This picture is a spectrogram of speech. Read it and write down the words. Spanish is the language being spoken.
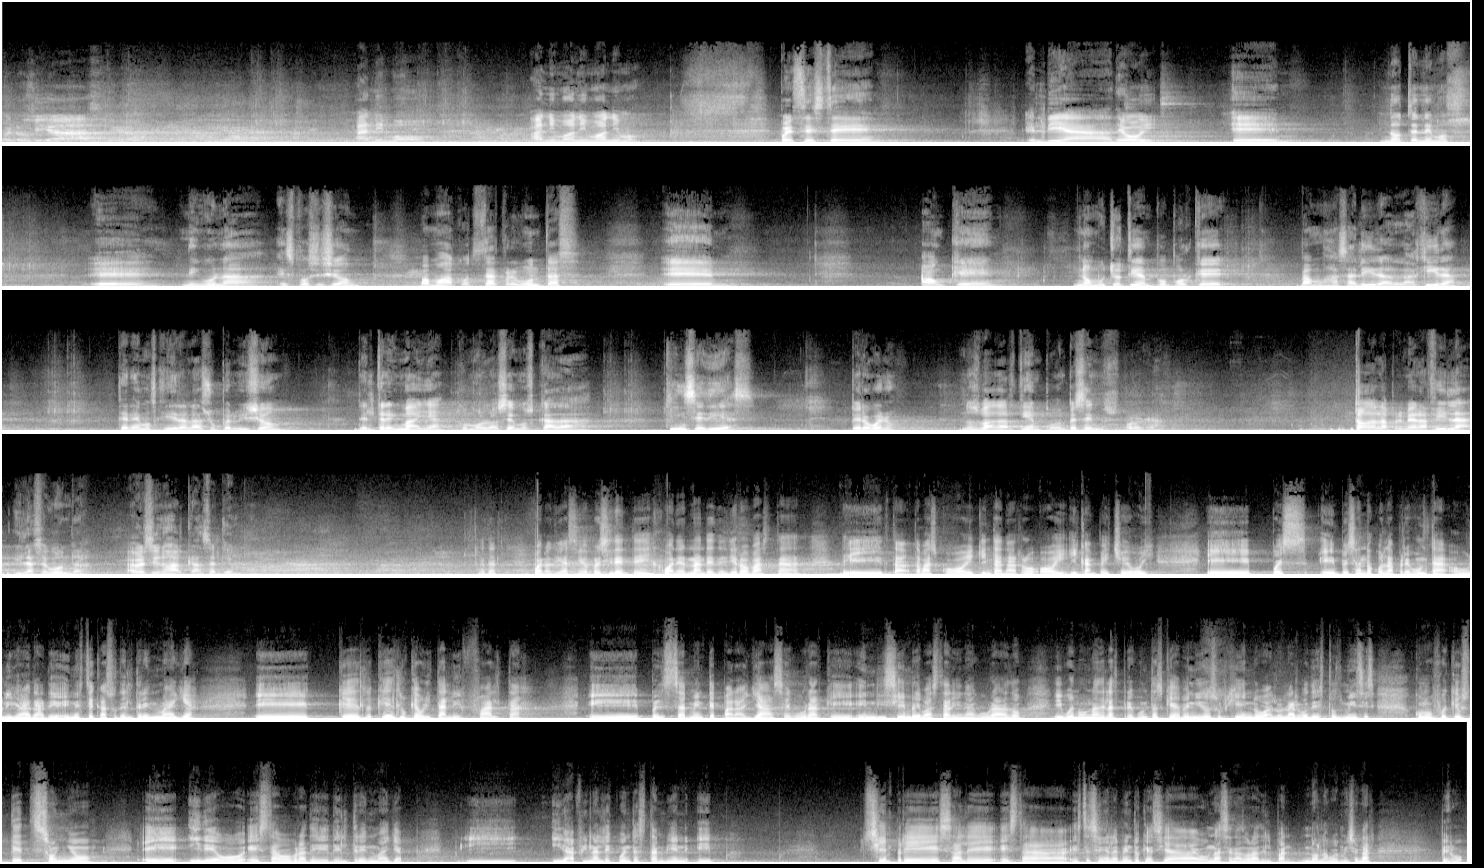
Buenos días. Ánimo. Ánimo, ánimo, ánimo. Pues este, el día de hoy eh, no tenemos eh, ninguna exposición. Vamos a contestar preguntas, eh, aunque no mucho tiempo, porque vamos a salir a la gira. Tenemos que ir a la supervisión del tren Maya, como lo hacemos cada 15 días. Pero bueno, nos va a dar tiempo. Empecemos por acá. Toda la primera fila y la segunda. A ver si nos alcanza el tiempo. Buenos días, señor presidente. Juan Hernández de Hierro Basta, de Tabasco hoy, Quintana Roo hoy y Campeche hoy. Eh, pues empezando con la pregunta obligada, de, en este caso del tren Maya, eh, ¿qué, es, ¿qué, es, lo que ahorita le falta eh, precisamente para ya asegurar que en diciembre va a estar inaugurado? Y bueno, una de las preguntas que ha venido surgiendo a lo largo de estos meses, ¿cómo fue que usted soñó, ideó esta obra de, del tren Maya? Y, a final de cuentas también siempre sale este señalamiento que hacía una senadora del PAN, no la voy a mencionar, pero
